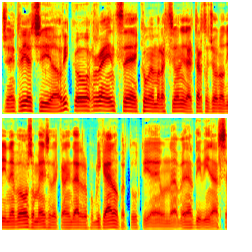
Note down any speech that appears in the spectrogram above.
Genetriaci, ricorrenze e commemorazioni del terzo giorno di nevoso mese del calendario repubblicano. Per tutti è un venerdì Vinas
